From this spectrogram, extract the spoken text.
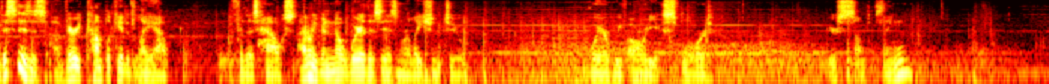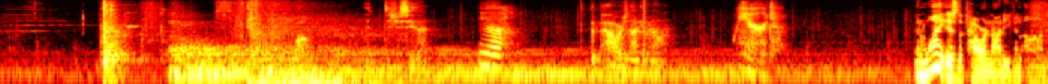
This is a very complicated layout for this house. I don't even know where this is in relation to where we've already explored. Here's something. Is the power not even on?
